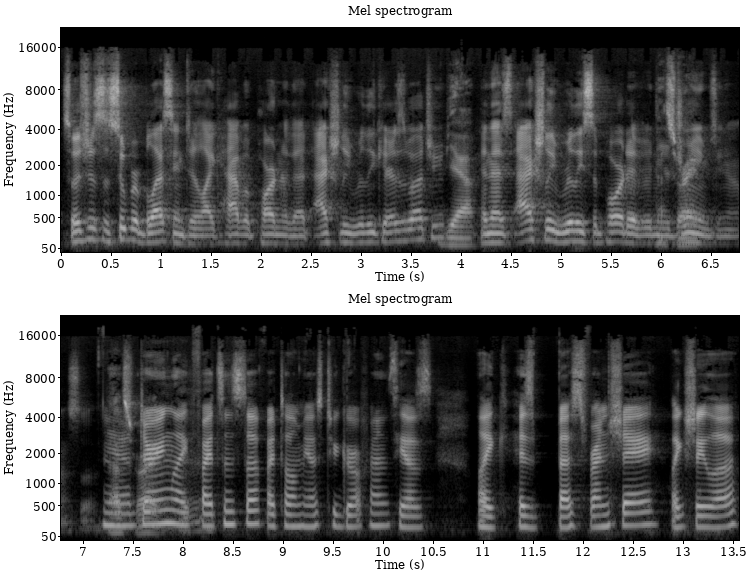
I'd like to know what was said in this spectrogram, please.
So it's just a super blessing to like have a partner that actually really cares about you. Yeah. and that's actually really supportive in That's your right. dreams. You know, so Yeah, That's right. during like fights and stuff, I tell him he has two girlfriends. He has like his best friend Shay, like Sheyla,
